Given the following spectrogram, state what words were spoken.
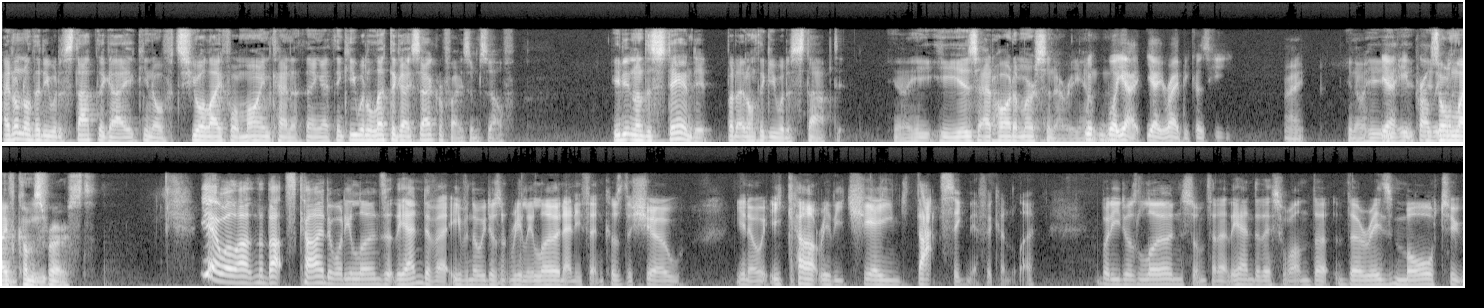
I don't know that he would have stopped the guy. You know, if it's your life or mine kind of thing. I think he would have let the guy sacrifice himself. He didn't understand it, but I don't think he would have stopped it. You know, he he is at heart a mercenary, and Well, yeah, yeah, you're right because he, right. you know he yeah, he probably his probably own wouldn't life comes he- first. Yeah, well, that's kind of what he learns at the end of it, even though he doesn't really learn anything because the show, you know, he can't really change that significantly. But he does learn something at the end of this one that there is more to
